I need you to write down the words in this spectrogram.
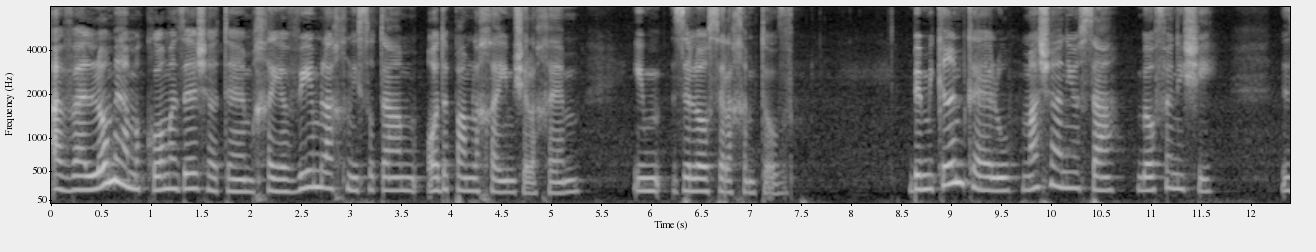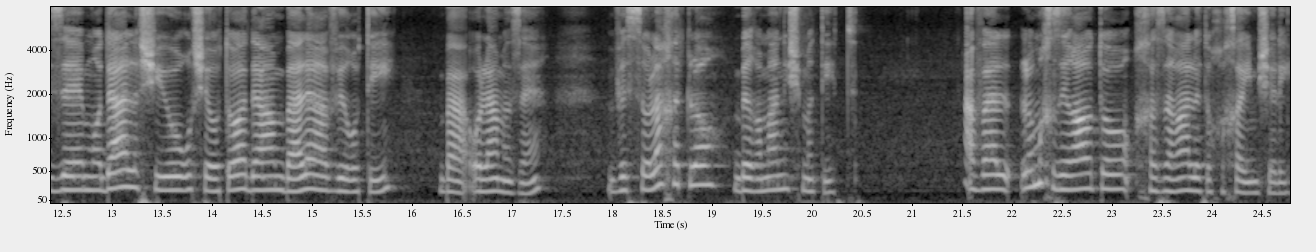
אבל לא מהמקום הזה שאתם חייבים להכניס אותם עוד הפעם לחיים שלכם, אם זה לא עושה לכם טוב. במקרים כאלו, מה שאני עושה באופן אישי, זה מודה על השיעור שאותו אדם בא להעביר אותי בעולם הזה, וסולחת לו ברמה נשמתית. אבל לא מחזירה אותו חזרה לתוך החיים שלי.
